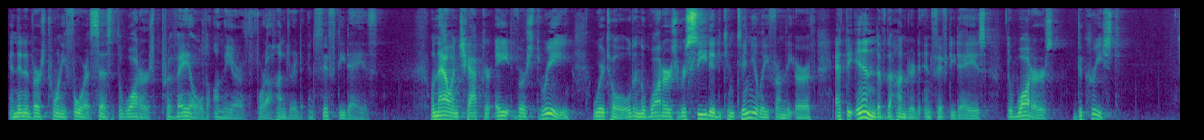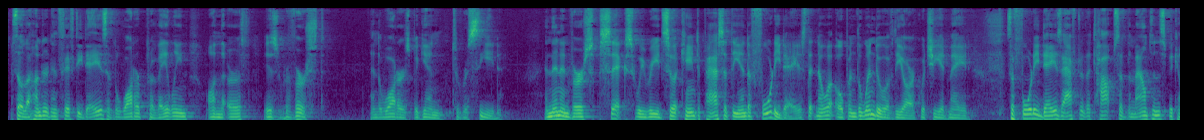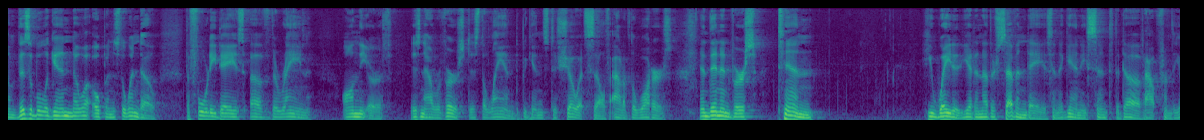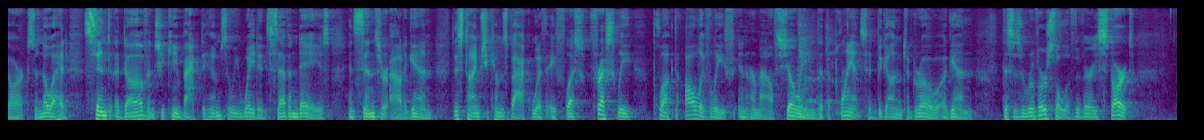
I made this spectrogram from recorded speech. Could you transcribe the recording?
And then in verse 24, it says that the waters prevailed on the earth for 150 days. Well, now in chapter 8, verse 3, we're told, and the waters receded continually from the earth. At the end of the 150 days, the waters decreased. So the 150 days of the water prevailing on the earth is reversed, and the waters begin to recede. And then in verse 6, we read So it came to pass at the end of 40 days that Noah opened the window of the ark which he had made. So 40 days after the tops of the mountains become visible again, Noah opens the window. The 40 days of the rain on the earth is now reversed as the land begins to show itself out of the waters. And then in verse 10, he waited yet another seven days, and again he sent the dove out from the ark. So Noah had sent a dove, and she came back to him, so he waited seven days and sends her out again. This time she comes back with a flesh, freshly plucked olive leaf in her mouth, showing that the plants had begun to grow again. This is a reversal of the very start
